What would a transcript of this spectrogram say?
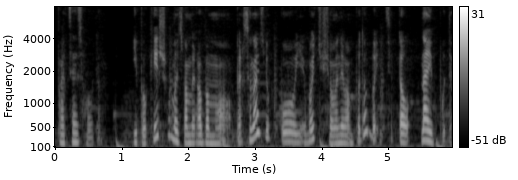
про це згодом. І поки що ми з вами робимо персонажів, бо як бачу, що вони вам подобаються, то най буде.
